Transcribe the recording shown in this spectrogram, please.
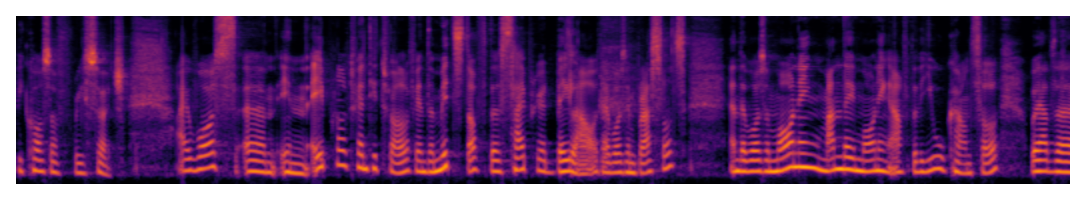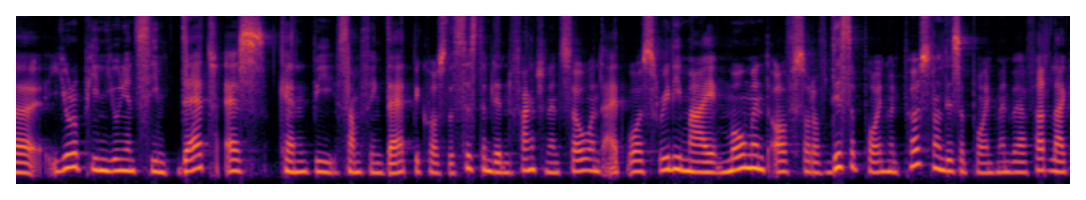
because of research. I was um, in April 2012 in the midst of the Cypriot bailout. I was in Brussels, and there was a morning, Monday morning after the EU Council, where the European Union seemed dead as can be something dead because the system didn't function and so. And it was really my moment of sort of disappointment, personal disappointment, where I felt like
